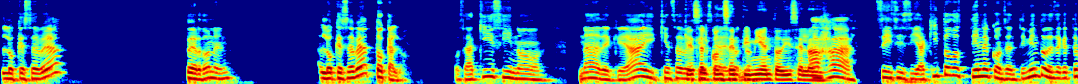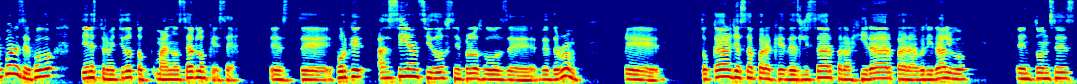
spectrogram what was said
lo que se vea, perdonen, lo que se vea, tócalo. O sea, aquí sí no, nada de que, ay, quién sabe Que es qué el sea eso", no. consentimiento, dice el Ajá, sí, sí, sí. Aquí todo tiene consentimiento. Desde que te pones el juego, tienes permitido manosear lo que sea. Este, porque así han sido siempre los juegos de, de The Room. Eh, tocar, ya sea para que deslizar, para girar, para abrir algo. Entonces,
